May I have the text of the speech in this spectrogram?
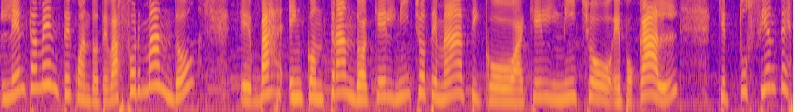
lentamente cuando te vas formando, eh, vas encontrando aquel nicho temático, aquel nicho epocal que tú sientes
